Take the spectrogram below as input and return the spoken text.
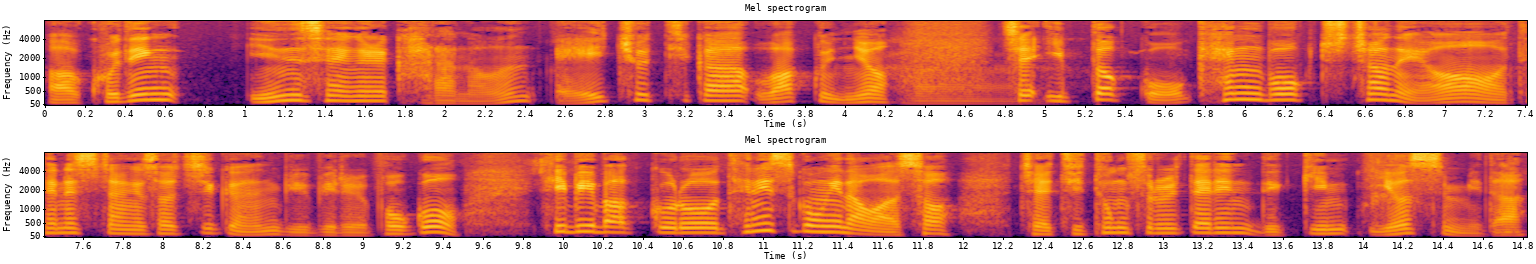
어, 고딩 인생을 갈아 넣은 H.O.T가 왔군요. 제 입덕곡 행복 추천해요. 테니스장에서 찍은 뮤비를 보고 TV 밖으로 테니스공이 나와서 제 뒤통수를 때린 느낌이었습니다.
